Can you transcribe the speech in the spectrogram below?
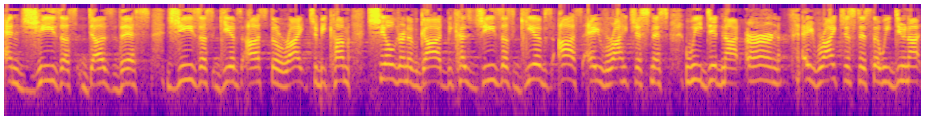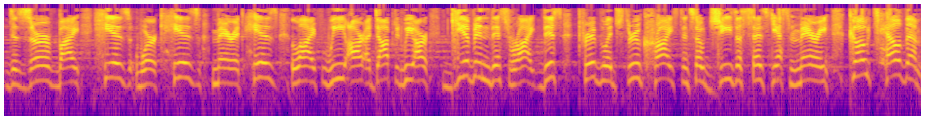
and Jesus does this. Jesus gives us the right to become children of God because Jesus gives us a righteousness we did not earn, a righteousness that we do not deserve by His work, His merit, His life. We are adopted. We are given this right, this privilege through Christ. And so Jesus says, yes, Mary, go tell them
